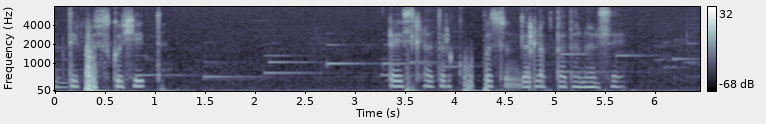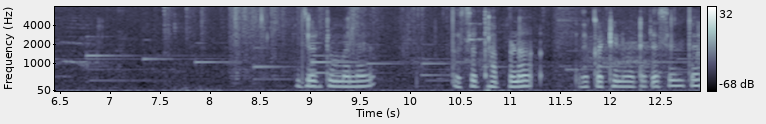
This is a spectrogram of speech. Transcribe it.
अगदी खुसखुशीत. टेस्टला तर खूपच सुंदर लागतात अनारसे. जर तुम्हाला तसं थापणं कठीण वाटत असेल तर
